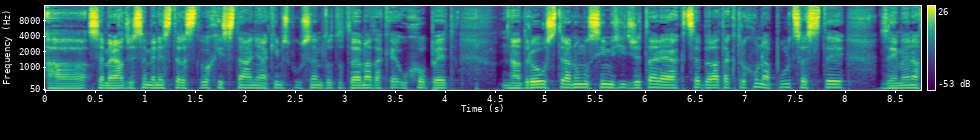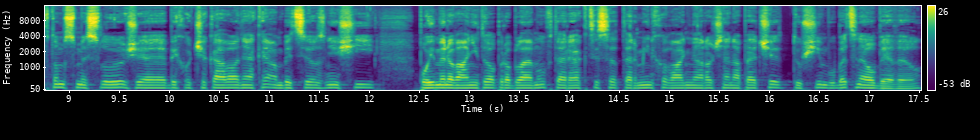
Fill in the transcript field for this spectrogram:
a jsem rád, že se ministerstvo chystá nějakým způsobem toto téma také uchopit. Na druhou stranu musím říct, že ta reakce byla tak trochu na půl cesty, zejména v tom smyslu, že bych očekával nějaké ambicioznější pojmenování toho problému. V té reakci se termín chování náročné na péči tuším vůbec neobjevil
